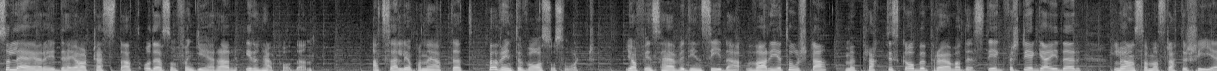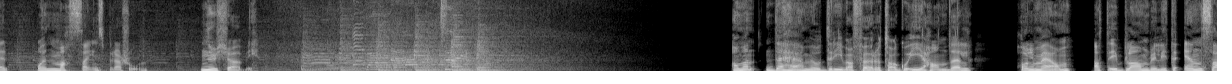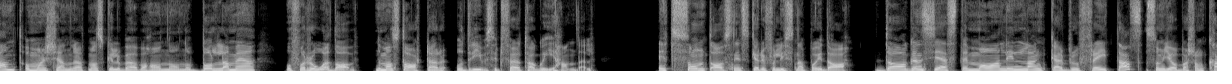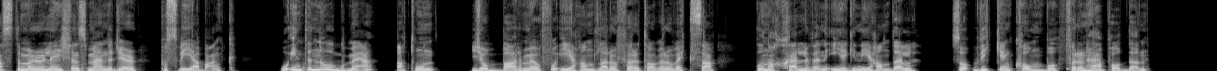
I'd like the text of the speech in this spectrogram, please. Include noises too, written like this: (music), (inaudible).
så lär jag dig det jag har testat och det som fungerar i den här podden. Att sälja på nätet behöver inte vara så svårt. Jag finns här vid din sida varje torsdag med praktiska och beprövade steg för steg-guider, lönsamma strategier och en massa inspiration. Nu kör vi! Ja, men det här med att driva företag och e-handel, håll med om att det ibland blir lite ensamt om man känner att man skulle behöva ha någon att bolla med och få råd av när man startar och driver sitt företag och e-handel. Ett sånt avsnitt ska du få lyssna på idag. Dagens gäst är Malin Lankarbro Freitas som jobbar som Customer Relations Manager på Sveabank. Och inte nog med att hon jobbar med att få e-handlare och företagare att växa. Hon har själv en egen e-handel. Så vilken kombo för den här podden.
